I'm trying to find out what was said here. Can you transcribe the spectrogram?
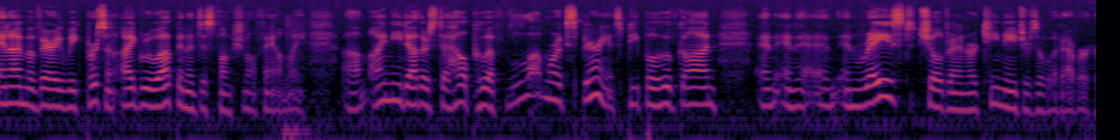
and I'm a very weak person. I grew up in a dysfunctional family. Um, I need others to help who have a lot more experience, people who've gone and, and, and, and raised children or teenagers or whatever.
